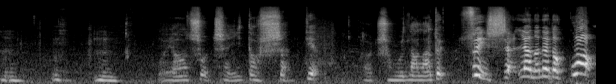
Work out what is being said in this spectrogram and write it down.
嗯嗯嗯，我要做成一道闪电，我要成为拉拉队最闪亮的那道光。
